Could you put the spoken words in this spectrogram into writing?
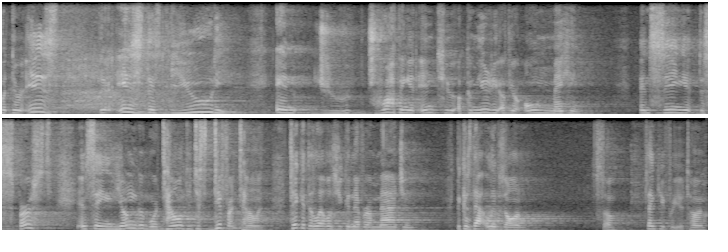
But there is, there is this beauty in dr- dropping it into a community of your own making and seeing it dispersed and seeing younger, more talented, just different talent. Take it to levels you can never imagine because that lives on. So, thank you for your time.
